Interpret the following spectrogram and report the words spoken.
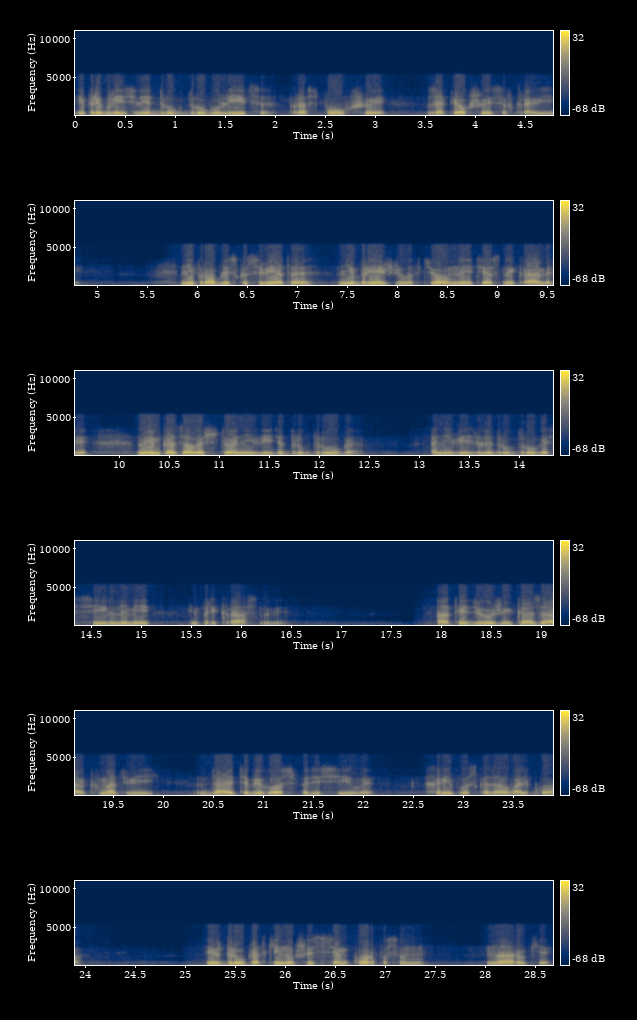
и приблизили друг к другу лица, распухшие, запекшиеся в крови. Ни проблеска света не брезжило в темной и тесной камере, но им казалось, что они видят друг друга. Они видели друг друга сильными и прекрасными. «А ты дюжий казак, Матвей, дай тебе, Господи, силы!» — хрипло сказал Валько. И вдруг, откинувшись всем корпусом на руки,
